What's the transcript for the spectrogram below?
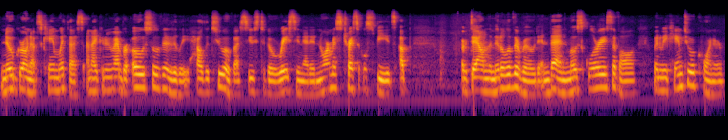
No grown ups came with us, and I can remember oh so vividly how the two of us used to go racing at enormous tricycle speeds up or down the middle of the road, and then, most glorious of all, when we came to a corner,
